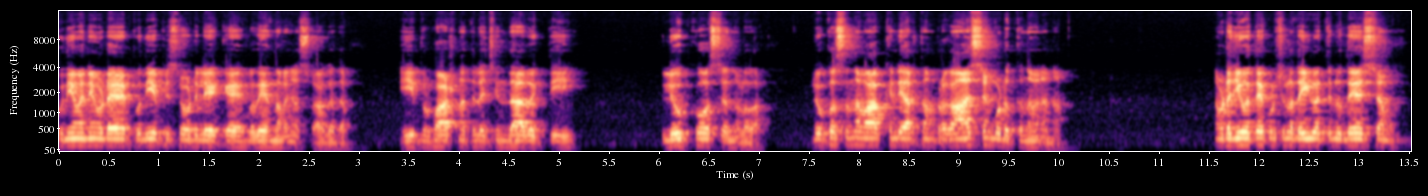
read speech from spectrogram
പുതിയമനയുടെ പുതിയ എപ്പിസോഡിലേക്ക് ഹൃദയം നിറഞ്ഞ സ്വാഗതം. ഈ പ്രഭാഷണത്തിലെ ചിന്താവ്യക്തി ലൂക്കോസ് എന്നുള്ളതാണ്. ലൂക്കോസ് എന്ന വാക്കിന്റെ അർത്ഥം പ്രകാശം കൊടുക്കുന്നവനെന്നാണ്. നമ്മുടെ ജീവിതത്തെക്കുറിച്ചുള്ള ദൈവത്തിന്റെ ഉദ്ദേശം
